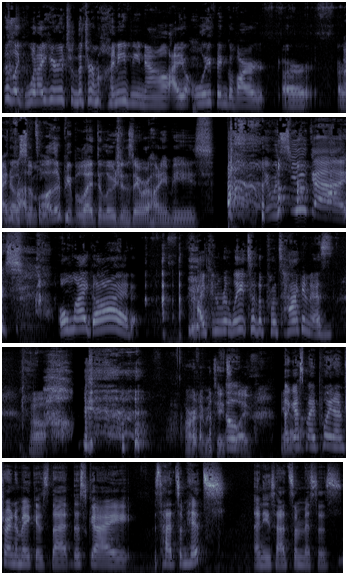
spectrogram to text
because like when I hear the term honeybee now, I only think of our our. our I know some team. other people who had delusions they were honeybees. it was you guys. Oh my god, I can relate to the protagonist. Well, art imitates Oh. life. I guess my point I'm trying to make is that this guy has had some hits and he's had some misses,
